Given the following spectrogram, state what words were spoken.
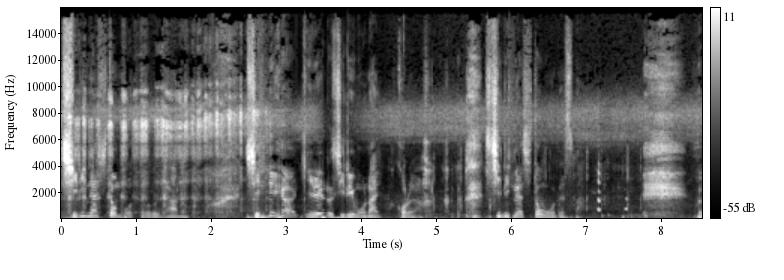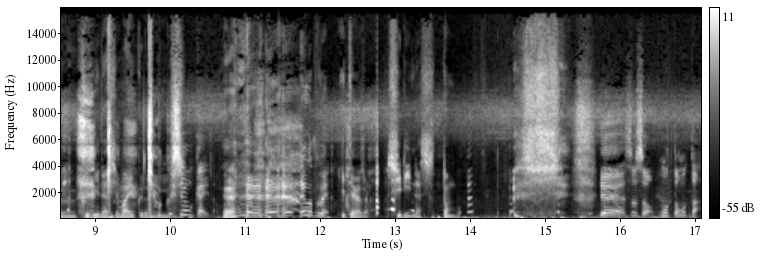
尻なしトンボってことであの。尻が切れる尻もないこれは。尻なしトンボですわ。うん首なしマイクでもいい。曲紹介だ。ということで行ってみましょう。尻なしトンボいやいやそうそうもっと思った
